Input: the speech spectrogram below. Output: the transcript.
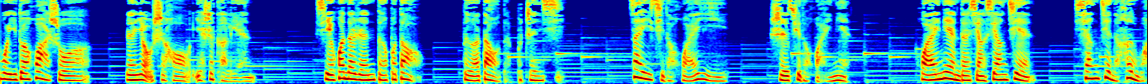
过一段话，说人有时候也是可怜，喜欢的人得不到，得到的不珍惜，在一起的怀疑，失去的怀念，怀念的想相见，相见的恨晚，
